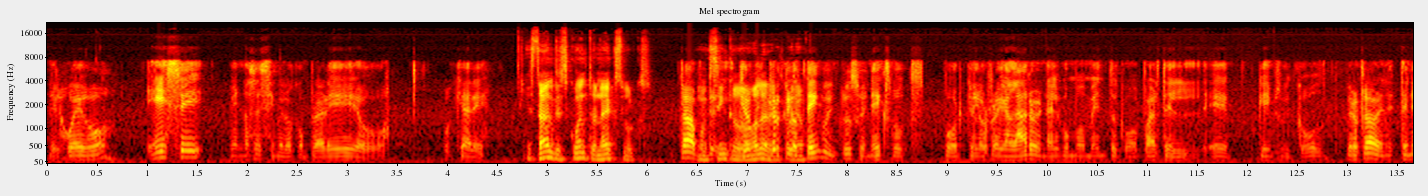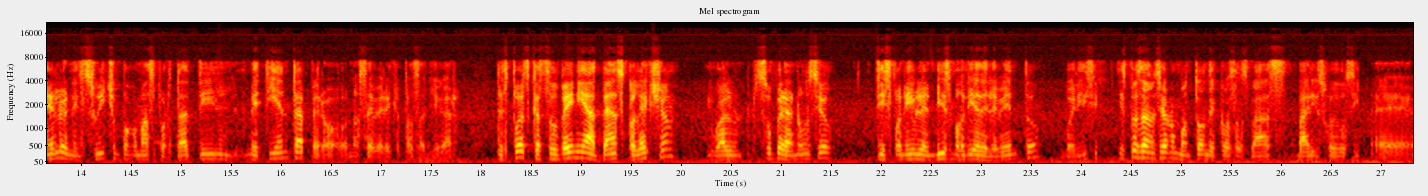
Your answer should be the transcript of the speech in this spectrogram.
del juego. Ese, eh, no sé si me lo compraré o, o qué haré. Estaba en descuento en Xbox. Claro, porque creo, que lo tengo incluso en Xbox porque lo regalaron en algún momento como parte del eh, Games with Gold. Pero claro, tenerlo en el Switch un poco más portátil me tienta, pero no sé, veré qué pasa al llegar. Después Castlevania Advanced Collection, igual super anuncio, disponible el mismo día del evento, buenísimo. Y después anunciaron un montón de cosas más, varios juegos. Y, eh,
